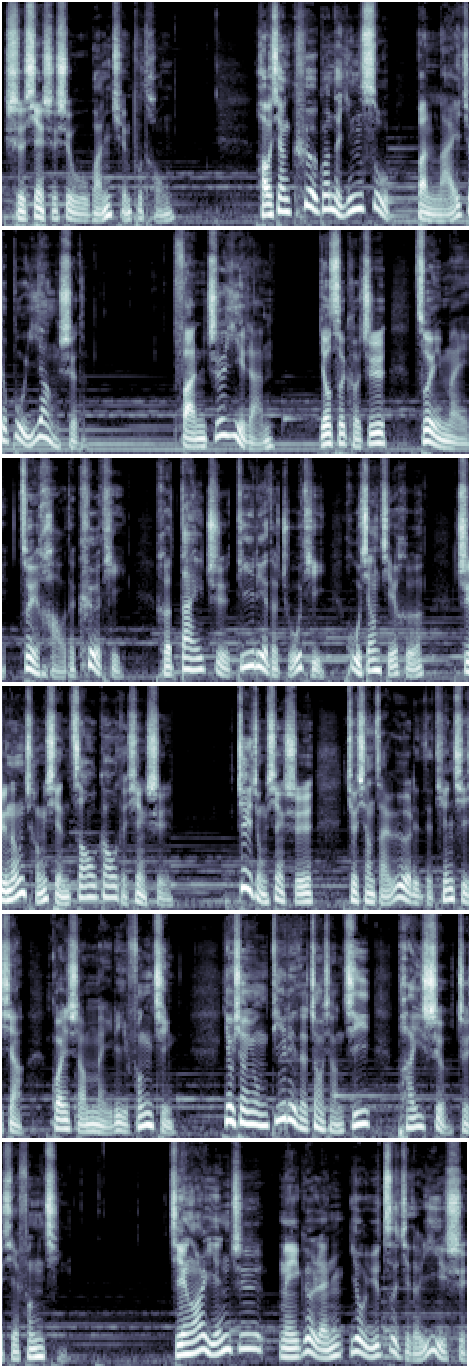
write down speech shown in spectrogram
使现实事物完全不同，好像客观的因素本来就不一样似的。反之亦然。由此可知，最美最好的客体和呆滞低劣的主体互相结合，只能呈现糟糕的现实。这种现实就像在恶劣的天气下观赏美丽风景，又像用低劣的照相机拍摄这些风景。简而言之，每个人囿于自己的意识，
